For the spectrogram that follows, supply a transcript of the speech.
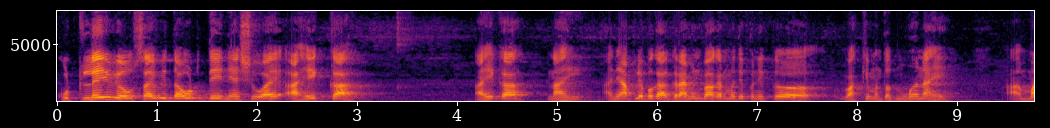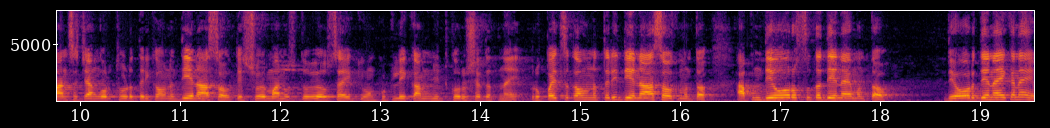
कुठलाही व्यवसाय विदाऊट देण्याशिवाय आहे का? आहे का? नाही. आणि आपल्या बघा ग्रामीण भागांमध्ये पण एक वाक्य म्हणतात मन आहे. माणसाच्या अंगावर थोडं तरी काहून देणं असावं. त्याशिवाय माणूस तो व्यवसाय किंवा कुठलेही काम नीट करू शकत नाही. रुपयाचं काहून तरी देणं असावं म्हणतो आपण देवावर सुद्धा देणं आहे म्हणतो. देवावर देणं आहे का नाही?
